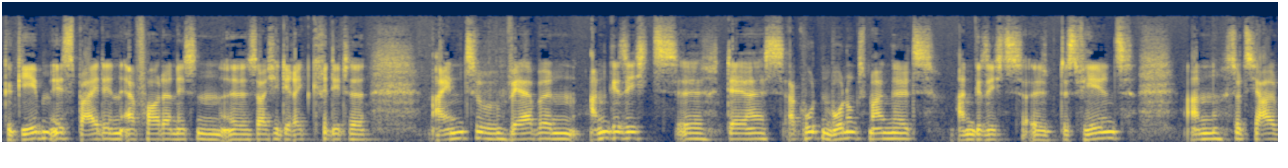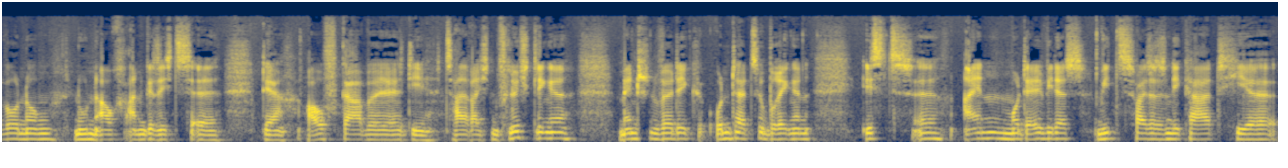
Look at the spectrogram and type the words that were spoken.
gegeben ist, bei den Erfordernissen äh, solche Direktkredite einzuwerben angesichts äh, des akuten Wohnungsmangels, angesichts äh, des Fehlens an Sozialwohnungen, nun auch angesichts äh, der Aufgabe, die zahlreichen Flüchtlinge menschenwürdig unterzubringen, ist äh, ein Modell wie das Mietshäuser-Syndikat hier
